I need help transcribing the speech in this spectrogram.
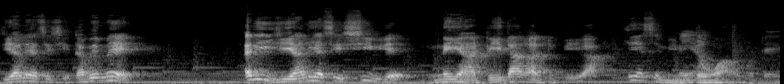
ဟုတ်ကဲ့ဂျီယာလျက်စစ်ရှိဒါပေမဲ့အဲ့ဒီဂျီယာလျက်စစ်ရှိတဲ့နေရာဒေတာကလူတွေကလျှက်စစ်မီမတုံးအောင်ဟုတ်တယ်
